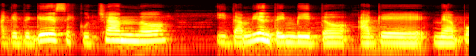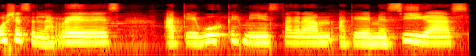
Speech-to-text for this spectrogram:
a que te quedes escuchando y también te invito a que me apoyes en las redes, a que busques mi Instagram, a que me sigas,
